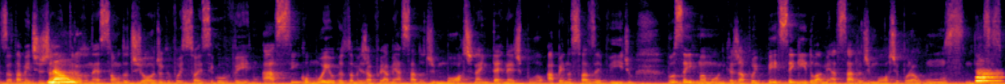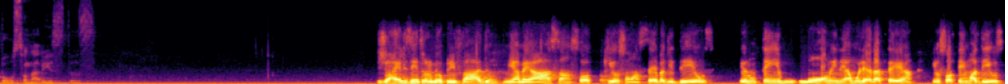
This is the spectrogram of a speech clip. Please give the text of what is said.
Exatamente, já Não. entrando nessa onda de ódio que foi só esse governo, assim como eu, que eu também já fui ameaçado de morte na internet por apenas fazer vídeo. Você, irmã Mônica, já foi perseguida ou ameaçada de morte por alguns desses bolsonaristas? Já eles entram no meu privado, me ameaçam, só que eu sou uma serva de Deus. Eu não temo o homem nem a mulher da terra. Eu só temo a Deus.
